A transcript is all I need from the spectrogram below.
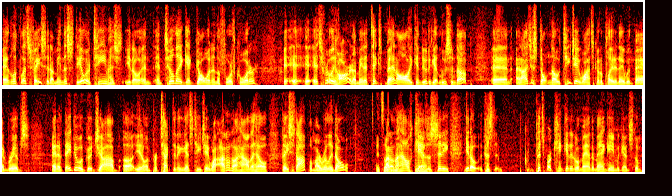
And look, let's face it. I mean, this Steeler team has, you know, and, until they get going in the fourth quarter, it, it, it's really hard. I mean, it takes Ben all he can do to get loosened up. And, and I just don't know. TJ Watt's going to play today with bad ribs. And if they do a good job, uh, you know, in protecting against TJ Watt, I don't know how the hell they stop them. I really don't. It's I don't know how Kansas yeah. City, you know, because Pittsburgh can't get into a man-to-man game against them.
